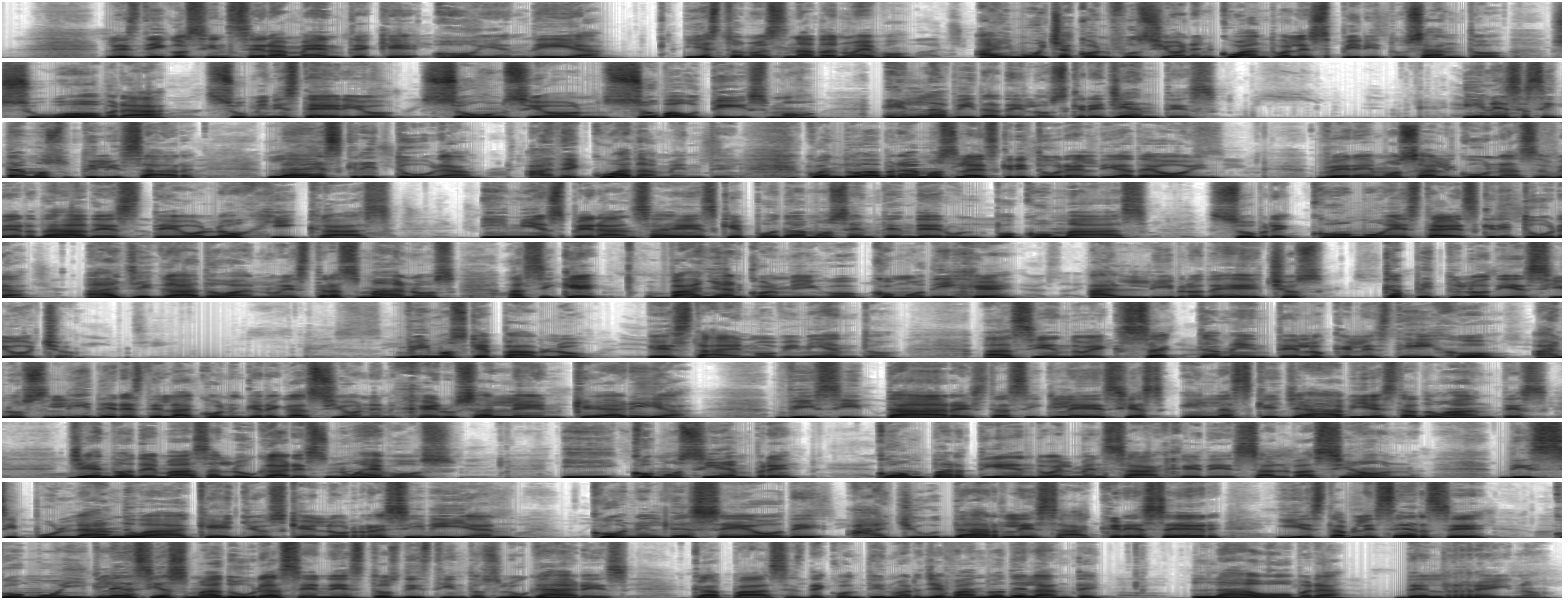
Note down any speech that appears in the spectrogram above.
Les digo sinceramente que hoy en día y esto no es nada nuevo, hay mucha confusión en cuanto al Espíritu Santo, su obra, su ministerio, su unción, su bautismo en la vida de los creyentes. Y necesitamos utilizar la escritura adecuadamente. Cuando abramos la escritura el día de hoy, veremos algunas verdades teológicas y mi esperanza es que podamos entender un poco más sobre cómo esta escritura ha llegado a nuestras manos, así que vayan conmigo, como dije, al libro de Hechos, capítulo 18. Vimos que Pablo está en movimiento, haciendo exactamente lo que les dijo a los líderes de la congregación en Jerusalén que haría, visitar estas iglesias en las que ya había estado antes, yendo además a lugares nuevos. Y, como siempre, compartiendo el mensaje de salvación, discipulando a aquellos que lo recibían con el deseo de ayudarles a crecer y establecerse como iglesias maduras en estos distintos lugares, capaces de continuar llevando adelante la obra del reino.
